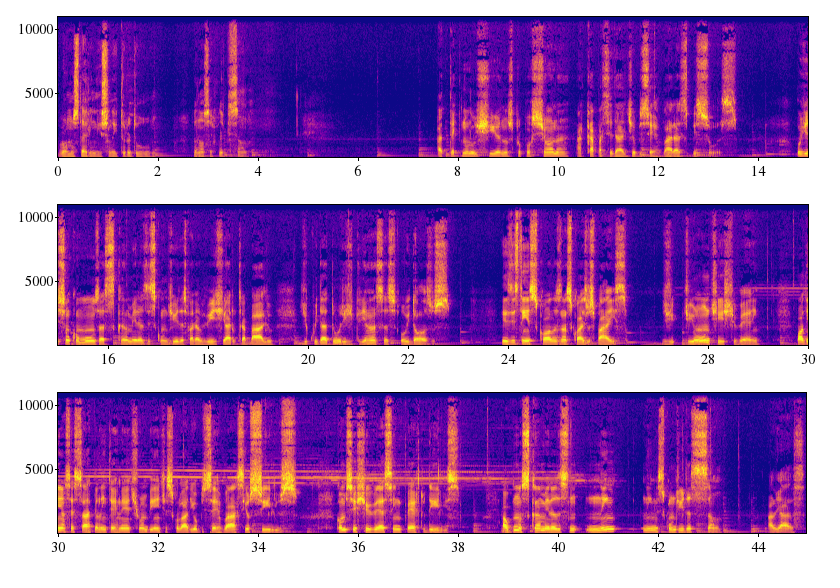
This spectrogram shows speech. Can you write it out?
Vamos dar início à leitura do, da nossa reflexão. A tecnologia nos proporciona a capacidade de observar as pessoas. Hoje são comuns as câmeras escondidas para vigiar o trabalho de cuidadores de crianças ou idosos. Existem escolas nas quais os pais, de, de onde estiverem, podem acessar pela internet o ambiente escolar e observar seus filhos como se estivessem perto deles. Algumas câmeras nem, nem escondidas são. Aliás,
